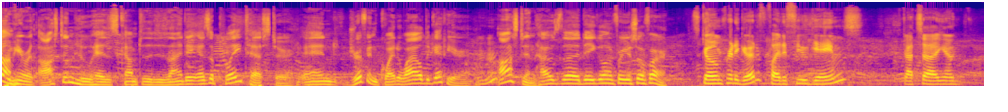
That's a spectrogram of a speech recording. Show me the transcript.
So I'm here with Austin, who has come to the design day as a playtester and driven quite a while to get here. Mm-hmm. Austin, how's the day going for you so far? It's going pretty good. I've played a few games. Got to you know,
